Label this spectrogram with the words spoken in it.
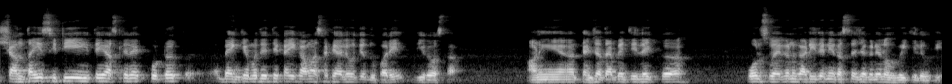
शांताई सिटी इथे असलेल्या कोटक बँकेमध्ये ते काही कामासाठी आले होते दुपारी दीड वाजता. आणि त्यांच्या ताब्यातील एक ओल्स वॅगन गाडी त्यांनी रस्त्याच्या कडेला उभी केली होती.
